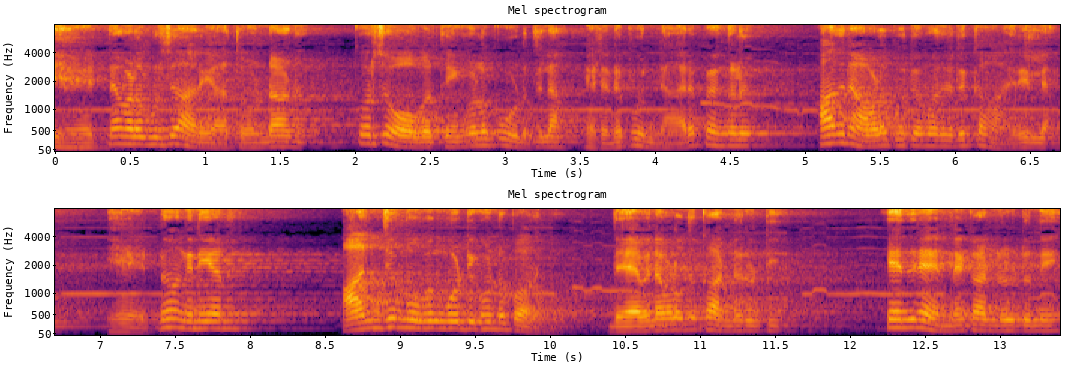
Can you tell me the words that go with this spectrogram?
ഏട്ടനെ അവളെ കുറിച്ച് അറിയാത്തതുകൊണ്ടാണ് കുറച്ച് ഓവർ തിങ്കുള്ള കൂടുതലാ ഏട്ടന്റെ പുന്നാര പെങ്ങൾ. അതിന് അവളെ കുറ്റം പറഞ്ഞിട്ട് കാര്യമില്ല. ഏട്ടനും അങ്ങനെയാണ്. അഞ്ചു മുഖം കൂട്ടിക്കൊണ്ട് പറഞ്ഞു. ദേവൻ അവളൊന്ന് കണ്ണുരുട്ടി. എന്തിനാ എന്നെ കണ്ണുരുട്ടുന്നേ?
